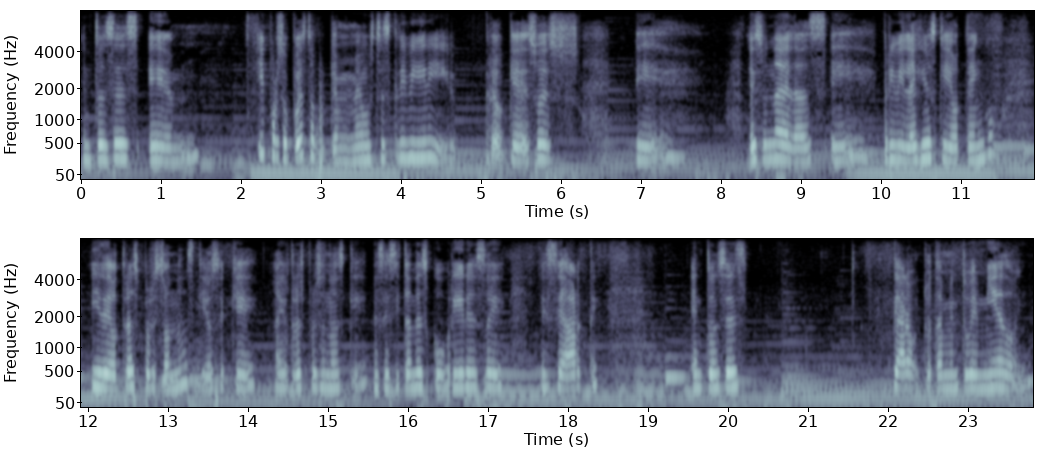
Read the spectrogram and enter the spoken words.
Entonces, em, y por supuesto, porque me gusta escribir y creo que eso es, eh, es una de eh, privilegios que yo tengo y de otras personas que yo sé que hay otras personas que necesitan descubrir ese, ese arte. Entonces, claro, yo también tuve miedo en,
